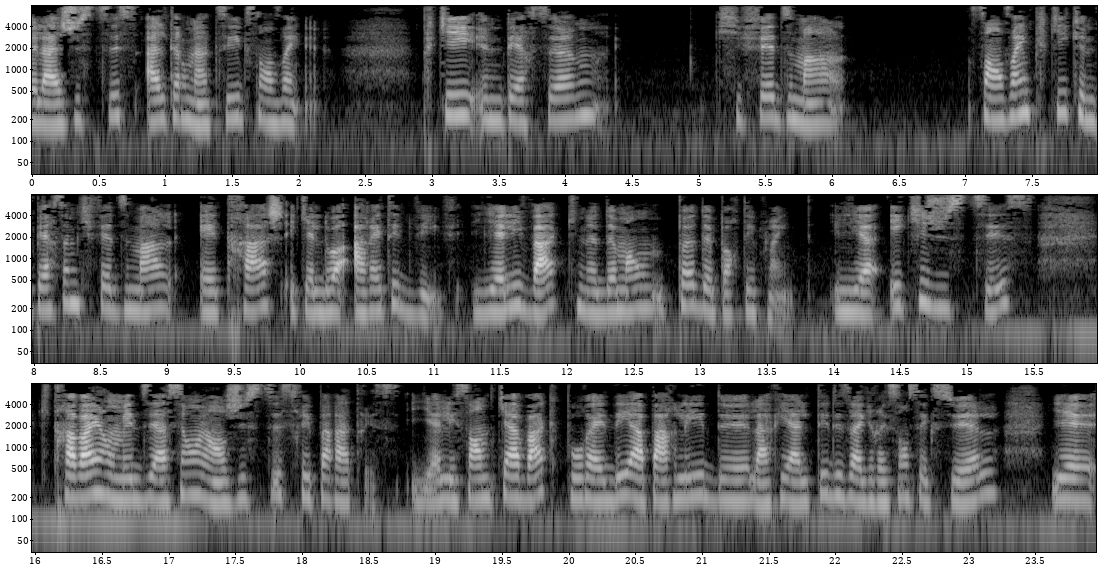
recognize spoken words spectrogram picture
la justice alternative sans impliquer une personne qui fait du mal, sans impliquer qu'une personne qui fait du mal est trash et qu'elle doit arrêter de vivre. Il y a l'IVAC qui ne demande pas de porter plainte. Il y a Equijustice qui travaille en médiation et en justice réparatrice. Il y a les centres CAVAC pour aider à parler de la réalité des agressions sexuelles. Il y a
